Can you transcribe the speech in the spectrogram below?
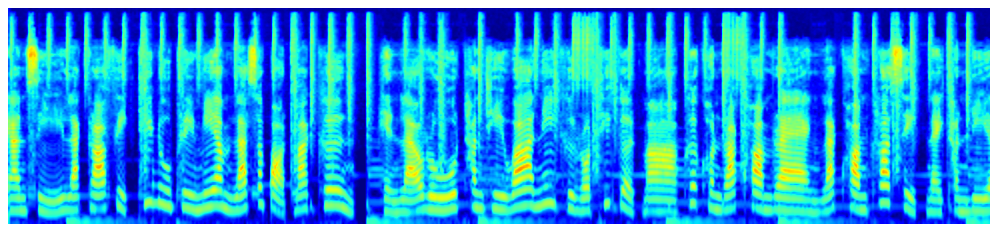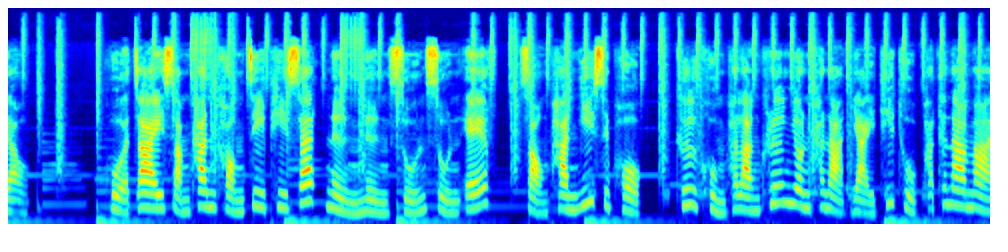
งานสีและกราฟิกที่ดูพรีเมียมและสปอร์ตมากขึ้นเห็นแล้วรู้ทันทีว่านี่คือรถที่เกิดมาเพื่อคนรักความแรงและความคลาสสิกในคันเดียว หัวใจสำคัญของ GPZ 1100F 2026 คือขุมพลังเครื่องยนต์ขนาดใหญ่ที่ถูกพัฒนาใหม่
